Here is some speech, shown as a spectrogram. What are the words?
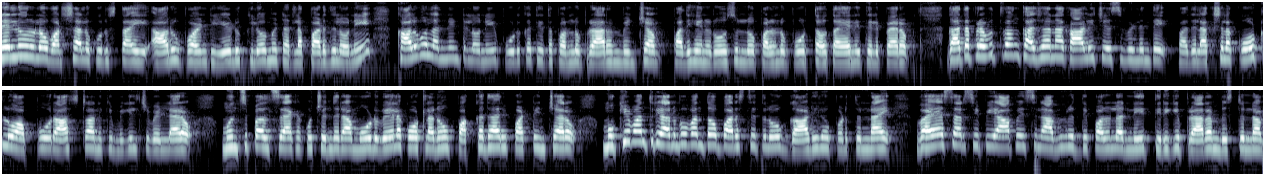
నెల్లూరులో వర్షాలు కురుస్తాయి. ఆరు పాయింట్ ఏడు కిలోమీటర్ల పరిధిలోని కాలువలన్నింటిలోని పూడికతీత పనులు ప్రారంభించాం. పదిహేను రోజుల్లో పనులు పూర్తవుతాయని తెలిపారు. గత ప్రభుత్వం ఖజానా ఖాళీ చేసి వెళ్ళింది. పది లక్షల కోట్లు అప్పు రాష్ట్రానికి మిగిల్చి వెళ్ళారు మున్సిపల్ శాఖకు చెందిన మూడు వేల కోట్లను పక్కదారి పట్టించారు. ముఖ్యమంత్రి అనుభవం అనుభవంతో పరిస్థితులు గాడిలో పడుతున్నాయి. వైఎస్ఆర్సీపీ ఆపేసిన అభివృద్ధి పనులన్నీ తిరిగి ప్రారంభిస్తున్నాం.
